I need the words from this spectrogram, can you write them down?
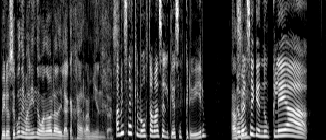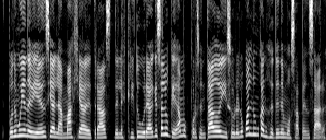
Pero se pone más lindo cuando habla de la caja de herramientas. A mí, ¿sabes que me gusta más el que es escribir? ¿Ah, me sí? parece que nuclea, pone muy en evidencia la magia detrás de la escritura, que es algo que damos por sentado y sobre lo cual nunca nos detenemos a pensar.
